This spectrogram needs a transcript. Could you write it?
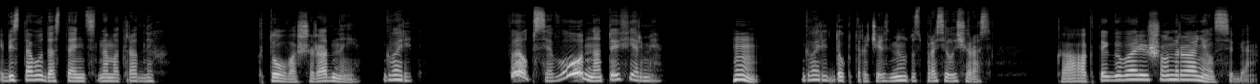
и без того достанется нам от родных. «Кто ваши родные?» — говорит. «Фелпсе, вон на той ферме». «Хм», — говорит доктор, а через минуту спросил еще раз. «Как ты говоришь, он ранил себя?»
